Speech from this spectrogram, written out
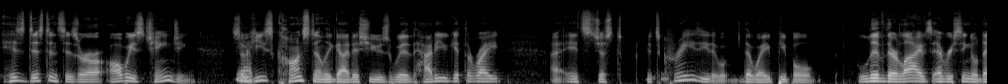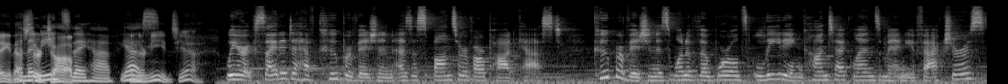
his distances are always changing. So Yep. he's constantly got issues with how do you get the right. Uh, it's just it's crazy the, the way people live their lives every single day. That's the their needs job. they have, And their needs. Yeah. We are excited to have Cooper Vision as a sponsor of our podcast. Cooper Vision is one of the world's leading contact lens manufacturers,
